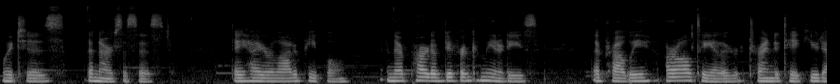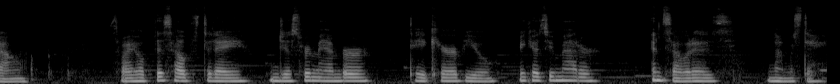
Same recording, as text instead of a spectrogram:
which is the narcissist. They hire a lot of people and they're part of different communities that probably are all together trying to take you down. So I hope this helps today. And just remember take care of you because you matter. And so it is. Namaste.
